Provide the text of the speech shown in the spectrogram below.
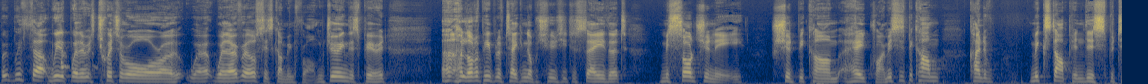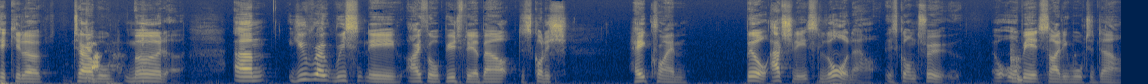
But with, uh, with, whether it's Twitter or uh, where, wherever else it's coming from, during this period, a lot of people have taken the opportunity to say that misogyny should become a hate crime. This has become kind of mixed up in this particular terrible yeah. murder. Um, you wrote recently, I thought beautifully, about the Scottish hate crime bill. Actually, it's law now. It's gone through, albeit slightly watered down.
